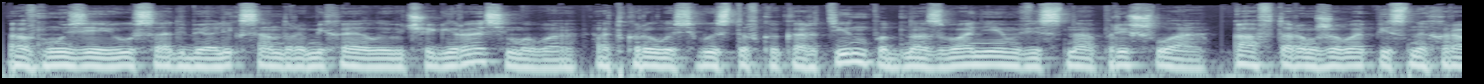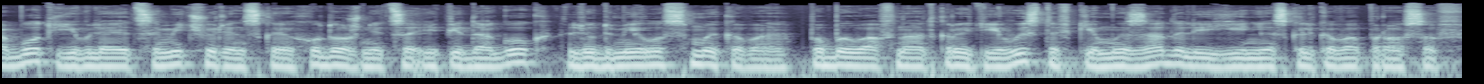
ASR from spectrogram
А в музее-усадьбе Александра Михайловича Гера Герасимова открылась выставка картин под названием «Весна пришла». Автором живописных работ является мичуринская художница и педагог Людмила Смыкова. Побывав на открытии выставки, мы задали ей несколько вопросов.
